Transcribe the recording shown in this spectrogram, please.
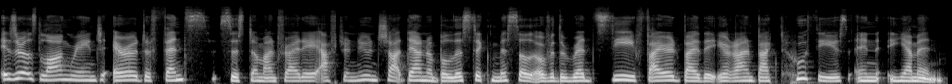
Israel's long range air defense system on Friday afternoon shot down a ballistic missile over the Red Sea fired by the Iran backed Houthis in Yemen.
